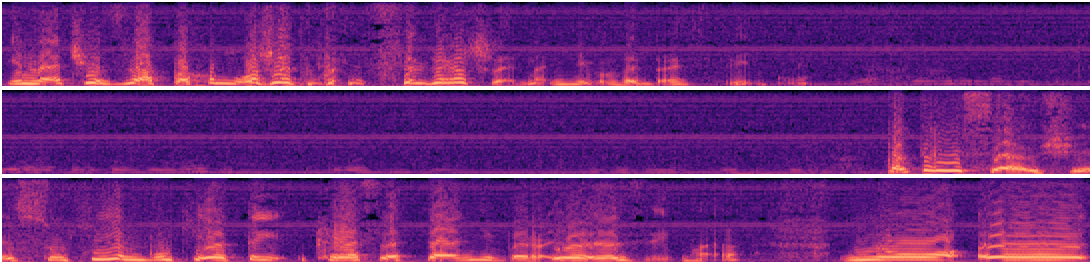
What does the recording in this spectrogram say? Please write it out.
иначе запах может быть совершенно невыносимый. Потрясающие сухие букеты, красота невыразимая. Но э,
